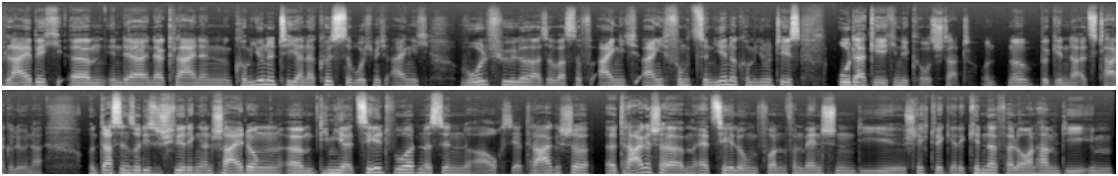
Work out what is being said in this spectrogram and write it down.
bleibe ich ähm, in, der, in der kleinen Community an der Küste, wo ich mich eigentlich wohlfühle, also was eine eigentlich, eigentlich funktionierende Community ist, oder gehe ich in die Großstadt und ne, beginne da als Tagelöhner. Und das sind so diese schwierigen Entscheidungen, ähm, die mir erzählt wurden. Es sind auch sehr tragische, äh, tragische ähm, Erzählungen von, von Menschen, die schlichtweg ihre Kinder verloren haben, die im,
